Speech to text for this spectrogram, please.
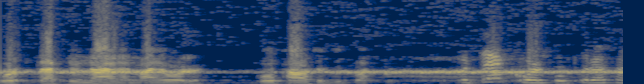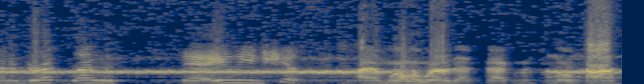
Warp factor 9 on my order. Full power to deflector. But that course will put us on a direct line with the alien ship. I am well aware of that fact, Mr. Lokar.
